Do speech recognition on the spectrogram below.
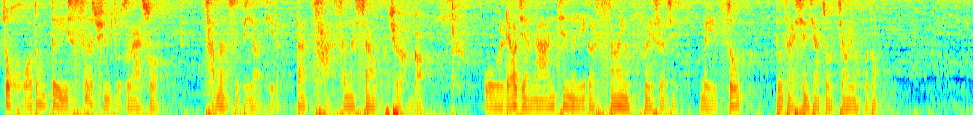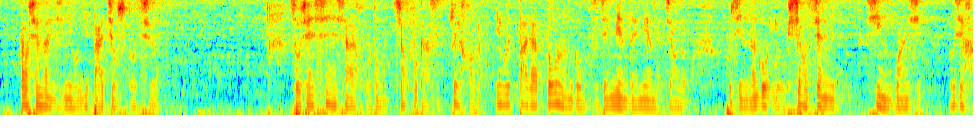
做活动对于社群组织来说，成本是比较低的，但产生的效果却很高。我了解南京的一个商业付费社群，每周都在线下做交流活动，到现在已经有一百九十多期了。首先，线下活动的交付感是最好的，因为大家都能够直接面对面的交流，不仅能够有效建立信任关系，而且还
